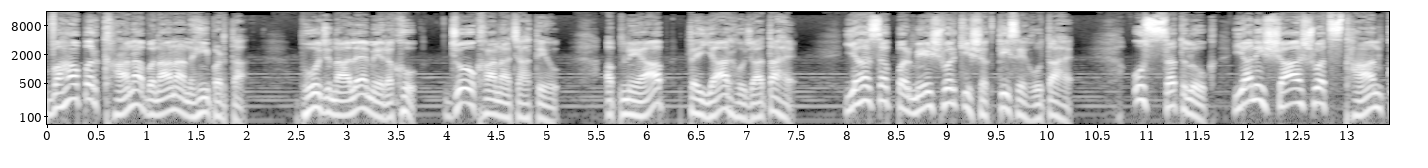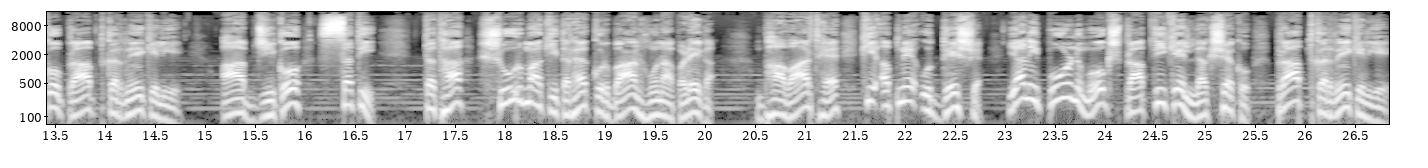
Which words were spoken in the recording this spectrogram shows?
वहाँ पर खाना बनाना नहीं पड़ता। भोजनालय में रखो, जो खाना चाहते हो। अपने आप तैयार हो जाता है। यह सब परमेश्वर की शक्ति से होता है। उस सतलोक, यानी शाश्वत स्थान को प्राप्त करने के लिए आप जी को सती तथा शूरमा की तरह कुर्बान होना पड़ेगा। भावार्थ है कि अपने उद्देश्य, यानी पूर्ण मोक्ष प्राप्ति के लक्ष्य को प्राप्त करने के लिए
